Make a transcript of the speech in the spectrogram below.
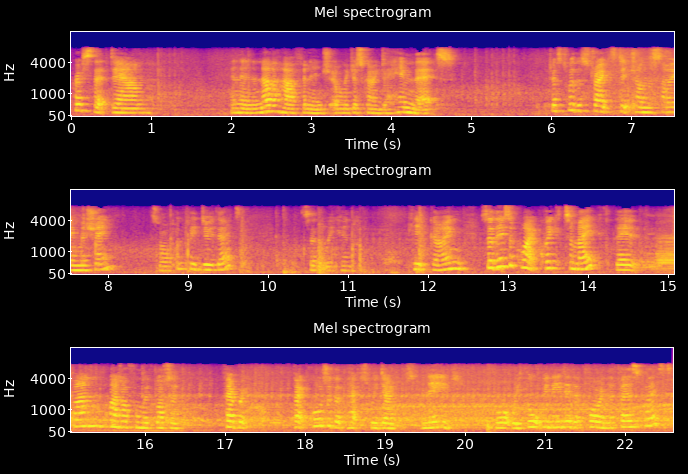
press that down, and then another half an inch, and we're just going to hem that just with a straight stitch on the sewing machine. So I'll quickly do that so that we can keep going. So these are quite quick to make. They're fun. Quite often we've got a fabric fat quarter that perhaps we don't need for what we thought we needed it for in the first place.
